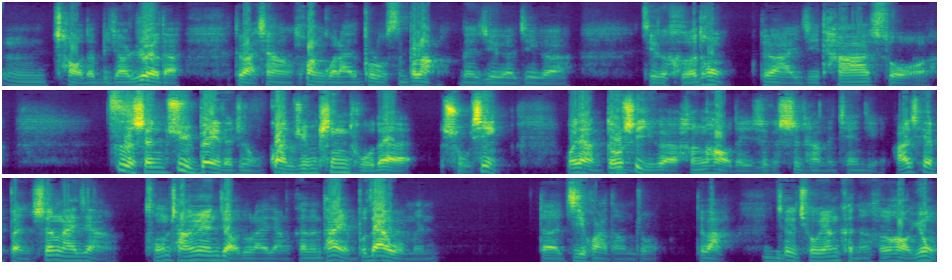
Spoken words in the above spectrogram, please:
嗯，炒的比较热的，对吧？像换过来的布鲁斯布朗的这个这个这个合同，对吧？以及他所自身具备的这种冠军拼图的属性，我想都是一个很好的这个市场的前景。而且本身来讲，从长远角度来讲，可能他也不在我们的计划当中，对吧？这个球员可能很好用，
